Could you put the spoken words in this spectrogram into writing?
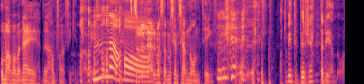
Och mamma bara, nej, han fan fick inte vara med. No. Så då lärde man sig att man ska inte säga någonting. För, Att de inte berättar det ändå.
